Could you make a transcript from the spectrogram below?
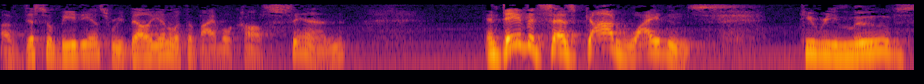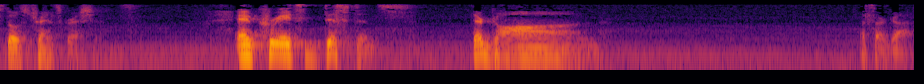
of disobedience, rebellion, what the Bible calls sin and David says God widens, He removes those transgressions and creates distance. They're gone. That's our God.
